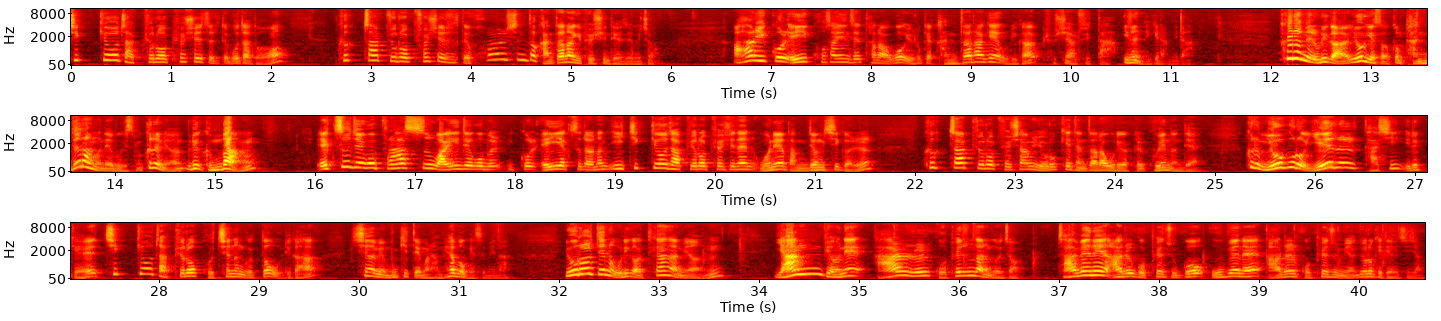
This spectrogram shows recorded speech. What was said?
직교 좌표로 표시했을 때보다도 극좌표로 표시했을 때 훨씬 더 간단하게 표시되어져 그죠? R 이꼴 A 코사인 세타라고 이렇게 간단하게 우리가 표시할 수 있다. 이런 얘기를 합니다. 그러면 우리가 여기서 그럼 반대로 한번 해보겠습니다. 그러면 우리가 금방 x제곱 플러스 y제곱을 이꼴 ax라는 이 직교 좌표로 표시된 원의 방정식을 극좌표로 표시하면 이렇게 된다라고 우리가 구했는데 그럼 역으로 얘를 다시 이렇게 직교 좌표로 고치는 것도 우리가 시험에 묻기 때문에 한번 해보겠습니다. 이럴 때는 우리가 어떻게 하냐면 양변에 r을 곱해준다는 거죠. 좌변에 r을 곱해주고 우변에 r을 곱해주면 이렇게 되어지죠.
